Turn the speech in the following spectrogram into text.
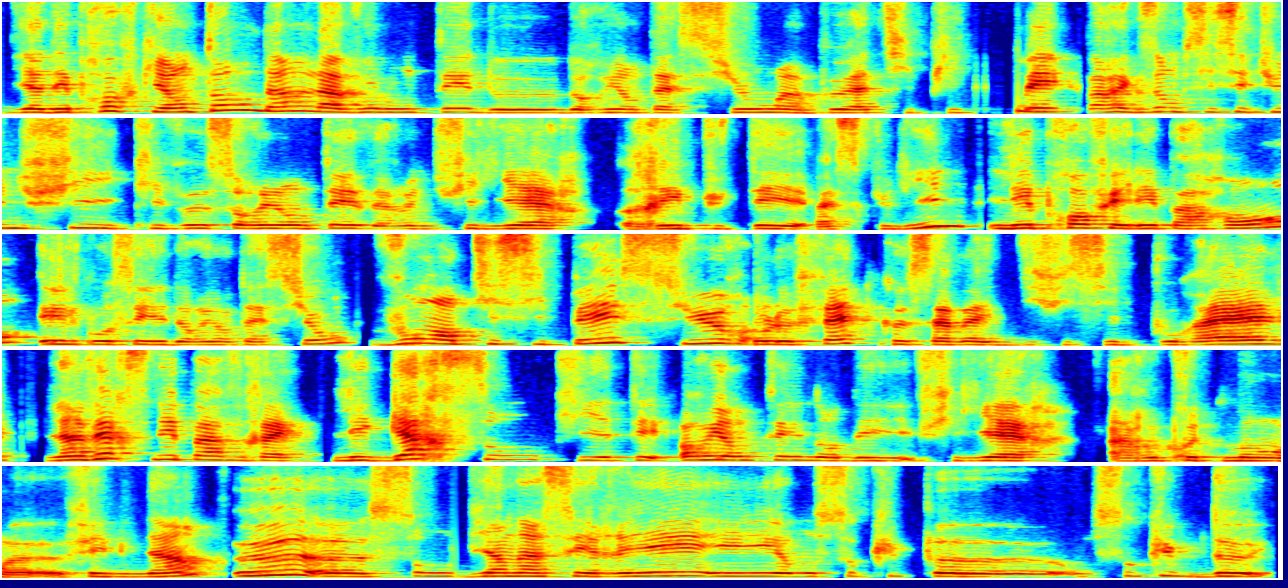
Il y a des profs qui entendent hein, la volonté d'orientation un peu atypique. Mais par exemple, si c'est une fille qui veut s'orienter vers une filière réputée masculine, les profs et les parents et le conseiller d'orientation vont anticiper sur le fait que ça va être difficile pour elle. L'inverse n'est pas vrai. Les garçons qui étaient orientés dans des filières à recrutement euh, féminin, eux euh, sont bien insérés et on s'occupe euh, on s'occupe d'eux.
